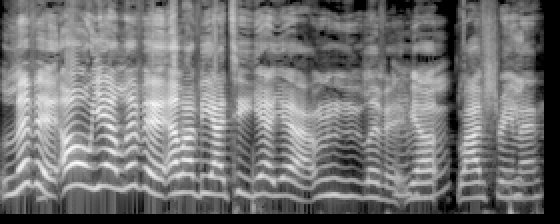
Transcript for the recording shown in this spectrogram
Livit. Oh yeah, Livit. L I V I T. Yeah, yeah. Mm, Livit. Mhm. Yep. Live streaming.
